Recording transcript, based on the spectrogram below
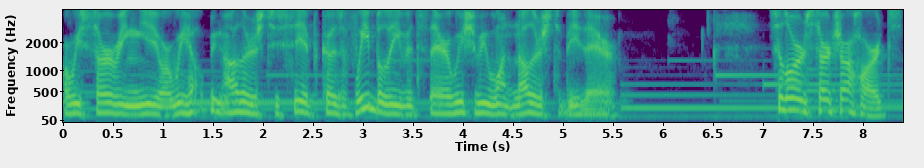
Are we serving you? Are we helping others to see it? Because if we believe it's there, we should be wanting others to be there. So, Lord, search our hearts.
